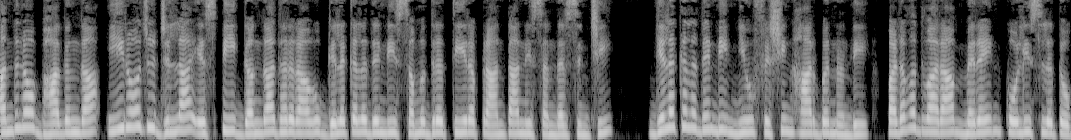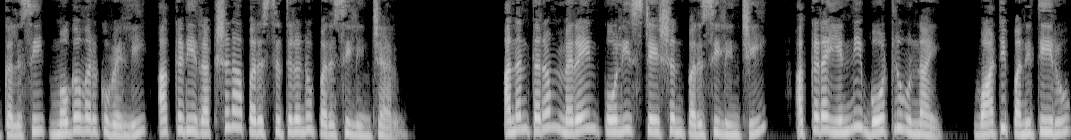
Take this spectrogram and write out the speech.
అందులో భాగంగా ఈరోజు జిల్లా ఎస్పీ గంగాధరరావు గిలకలదిండి సముద్ర తీర ప్రాంతాన్ని సందర్శించి గిలకలదిండి న్యూ ఫిషింగ్ హార్బర్ నుండి పడవ ద్వారా మెరైన్ పోలీసులతో కలిసి మొగవరకు వెళ్ళి అక్కడి రక్షణా పరిస్థితులను పరిశీలించారు. అనంతరం మెరైన్ పోలీస్ స్టేషన్ పరిశీలించి అక్కడ ఎన్ని బోట్లు ఉన్నాయి? వాటి పనితీరు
